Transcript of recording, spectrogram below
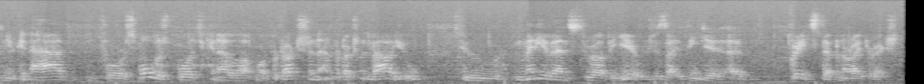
and you can add for smaller sports, you can add a lot more production and production value to many events throughout the year, which is, I think, a, a great step in the right direction.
